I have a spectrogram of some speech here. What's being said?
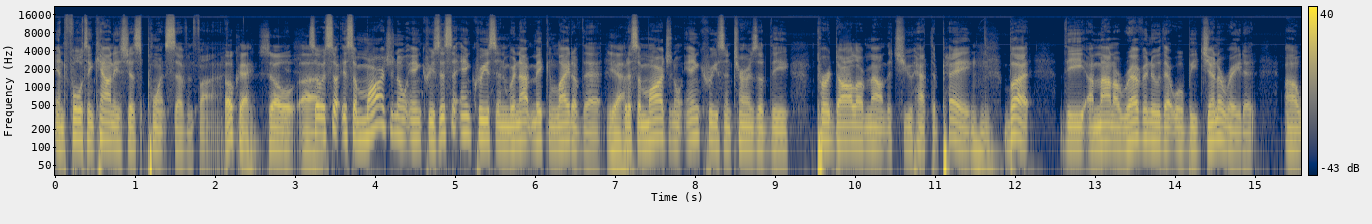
In Fulton County, it's just 0.75. Okay, so uh, so it's a, it's a marginal increase. It's an increase, and we're not making light of that. Yeah. But it's a marginal increase in terms of the per dollar amount that you have to pay. Mm-hmm. But the amount of revenue that will be generated uh,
